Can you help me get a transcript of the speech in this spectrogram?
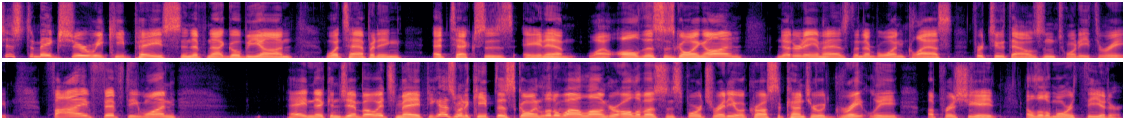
just to make sure we keep pace and if not go beyond what's happening at Texas A&M. While all this is going on, Notre Dame has the number 1 class for 2023. 551 Hey, Nick and Jimbo, it's May. If you guys want to keep this going a little while longer, all of us in sports radio across the country would greatly appreciate a little more theater.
